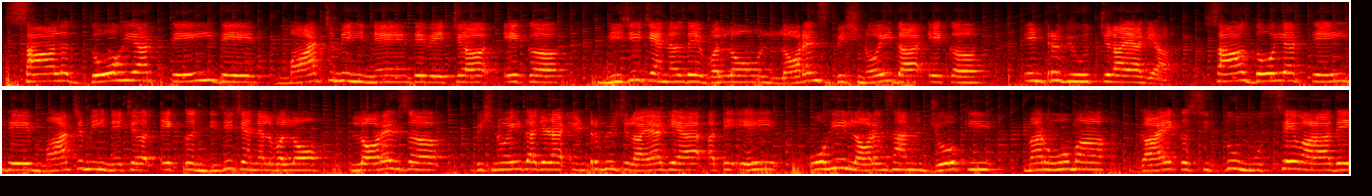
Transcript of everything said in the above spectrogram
ਸਾਲ 2023 ਦੇ ਮਾਰਚ ਮਹੀਨੇ ਦੇ ਵਿੱਚ ਇੱਕ ਨਿੱਜੀ ਚੈਨਲ ਦੇ ਵੱਲੋਂ ਲਾਰੈਂਸ ਬਿਸ਼ਨੋਈ ਦਾ ਇੱਕ ਇੰਟਰਵਿਊ ਚਲਾਇਆ ਗਿਆ। ਸਾਲ 2023 ਦੇ ਮਾਰਚ ਮਹੀਨੇ 'ਚ ਇੱਕ ਨਿੱਜੀ ਚੈਨਲ ਵੱਲੋਂ ਲਾਰੈਂਸ ਬਿਸ਼ਨੋਈ ਦਾ ਜਿਹੜਾ ਇੰਟਰਵਿਊ ਚਲਾਇਆ ਗਿਆ ਅਤੇ ਇਹ ਉਹੀ ਲਾਰੈਂਸ ਹਨ ਜੋ ਕਿ ਮਰਹੂਮ ਗਾਇਕ ਸਿੱਧੂ ਮੂਸੇਵਾਲਾ ਦੇ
